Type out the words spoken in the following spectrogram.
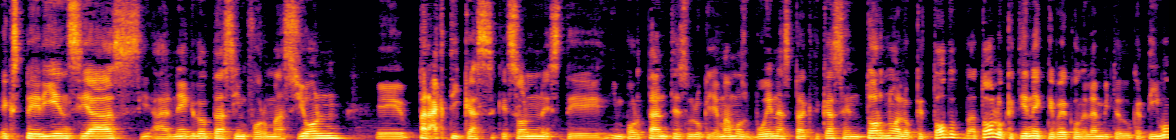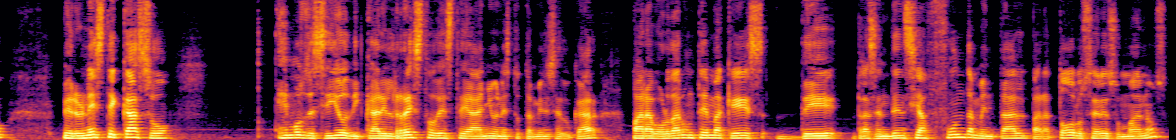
experiencias, anécdotas, información, eh, prácticas que son este, importantes, lo que llamamos buenas prácticas en torno a lo que todo, a todo lo que tiene que ver con el ámbito educativo. Pero en este caso, hemos decidido dedicar el resto de este año, en esto también es educar, para abordar un tema que es de trascendencia fundamental para todos los seres humanos,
